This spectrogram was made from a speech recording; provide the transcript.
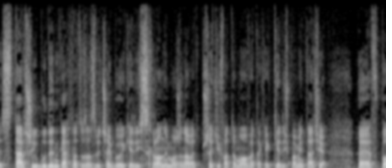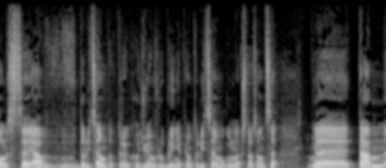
e, starszych budynkach, no to zazwyczaj były kiedyś schrony, może nawet przeciwatomowe, tak jak kiedyś pamiętacie, e, w Polsce. Ja do liceum, do którego chodziłem w Lublinie, piąte liceum ogólnokształcące, e, tam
